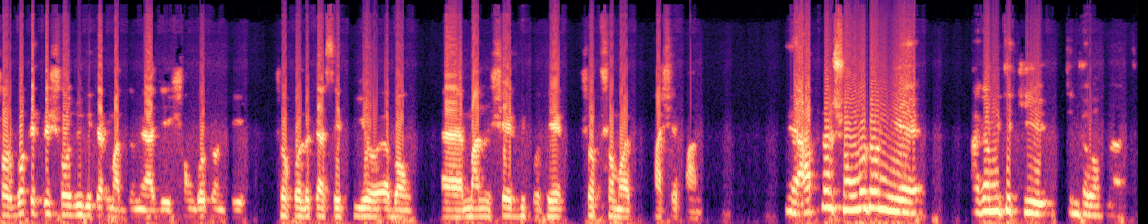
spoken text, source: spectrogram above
সর্বক্ষেত্রে সহযোগিতার মাধ্যমে আজ এই সংগঠনটি সকলের কাছে প্রিয় এবং মানুষের বিপদে সবসময় পাশে পান। আপনার সংগঠন নিয়ে আগামীতে কি চিন্তা ভাবনা আছে?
